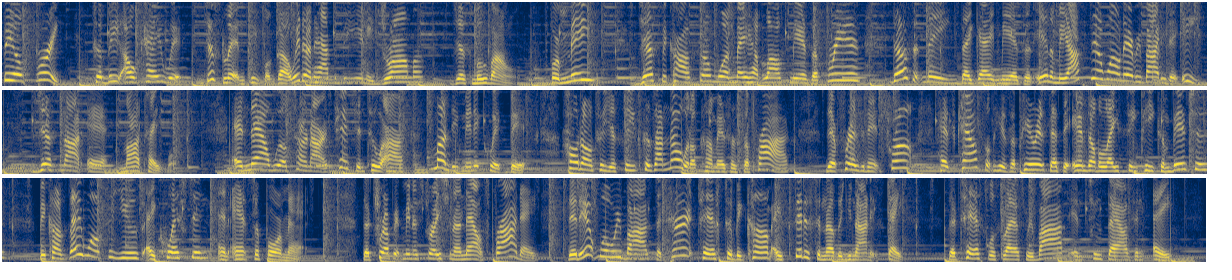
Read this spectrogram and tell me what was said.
Feel free to be okay with just letting people go. It doesn't have to be any drama, just move on. For me, just because someone may have lost me as a friend doesn't mean they gained me as an enemy. I still want everybody to eat, just not at my table. And now we'll turn our attention to our Monday Minute Quick Bits. Hold on to your seats because I know it'll come as a surprise that President Trump has canceled his appearance at the NAACP convention because they want to use a question and answer format. The Trump administration announced Friday that it will revise the current test to become a citizen of the United States. The test was last revived in 2008.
